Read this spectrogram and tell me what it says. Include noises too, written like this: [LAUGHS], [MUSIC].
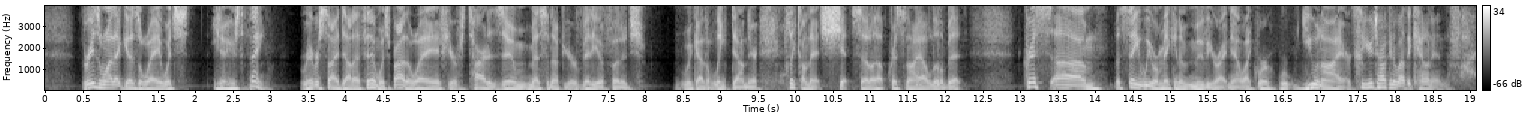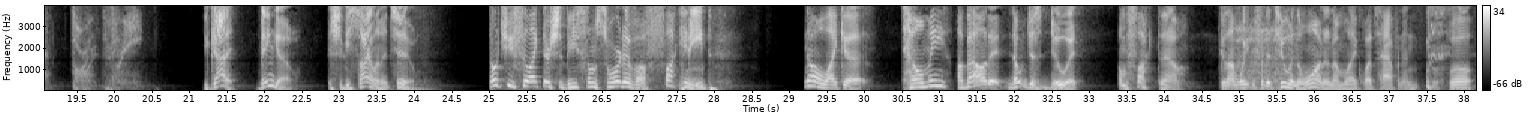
the reason why that goes away, which, you know, here's the thing Riverside.fm, which, by the way, if you're tired of Zoom messing up your video footage, we got the link down there. Click on that shit so it'll help Chris and I out a little bit. Chris, um, let's say we were making a movie right now. Like we're, we're you and I are So you're talking about the count in the five, four, three. You got it. Bingo. It should be silent at two. Don't you feel like there should be some sort of a fucking Beep. No, like a tell me about it. Don't just do it. I'm fucked now because I'm waiting for the two and the one, and I'm like, what's happening? Well,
